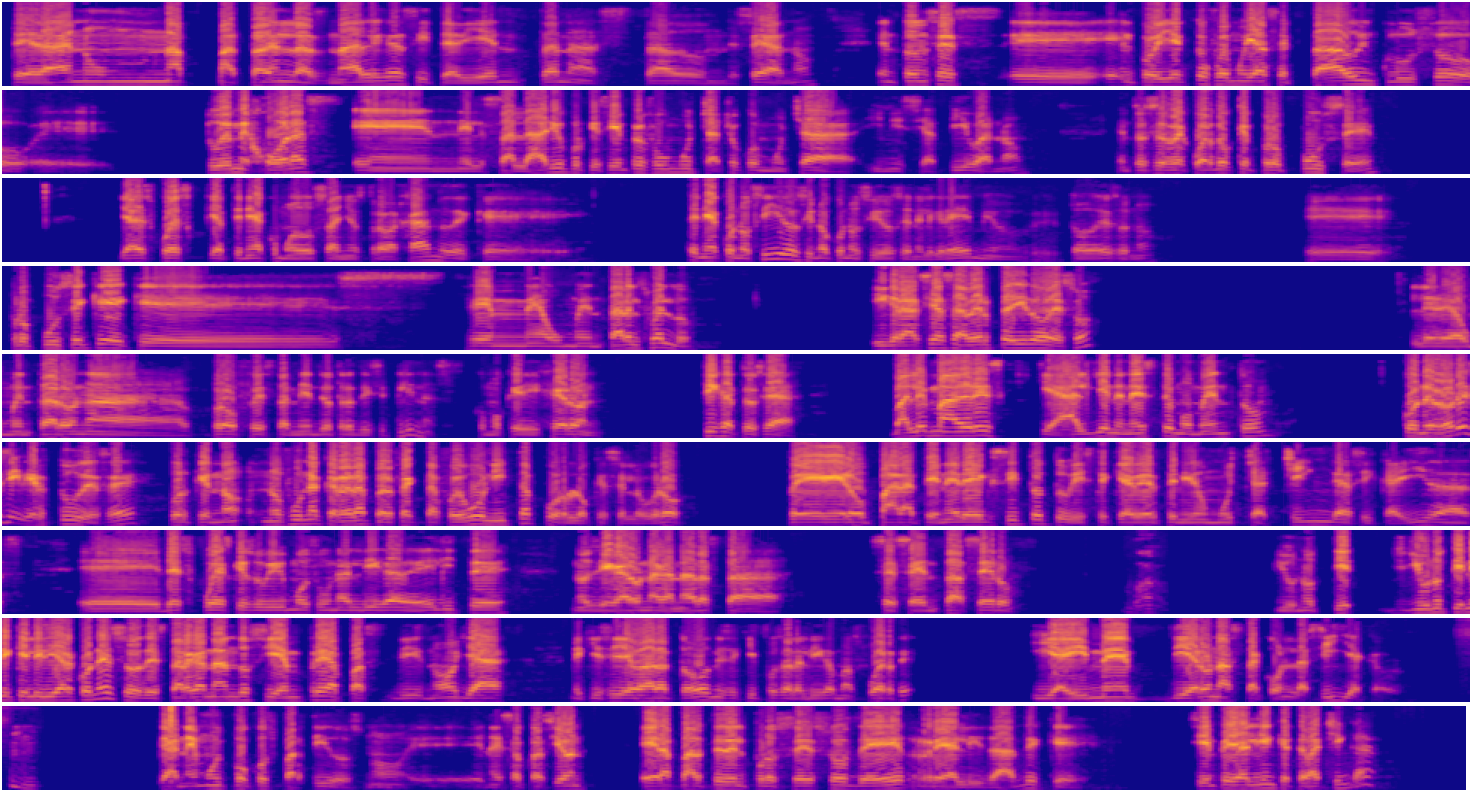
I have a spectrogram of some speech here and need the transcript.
te dan una patada en las nalgas y te avientan hasta donde sea, ¿no? Entonces, eh, el proyecto fue muy aceptado, incluso eh, tuve mejoras en el salario porque siempre fue un muchacho con mucha iniciativa, ¿no? Entonces recuerdo que propuse, ya después ya tenía como dos años trabajando, de que tenía conocidos y no conocidos en el gremio, eh, todo eso, ¿no? propuse que, que se me aumentara el sueldo y gracias a haber pedido eso, le aumentaron a profes también de otras disciplinas. Como que dijeron, fíjate, o sea, vale madres que alguien en este momento, con errores y virtudes, ¿eh? Porque no, no fue una carrera perfecta, fue bonita por lo que se logró. Pero para tener éxito tuviste que haber tenido muchas chingas y caídas. Eh, después que subimos una liga de élite, nos llegaron a ganar hasta 60 a 0. Y uno, y uno tiene que lidiar con eso, de estar ganando siempre, a no, ya me quise llevar a todos mis equipos a la liga más fuerte. Y ahí me dieron hasta con la silla, cabrón. Hmm. Gané muy pocos partidos, ¿no? Eh, en esa ocasión. Era parte del proceso de realidad de que siempre hay alguien que te va a chingar.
